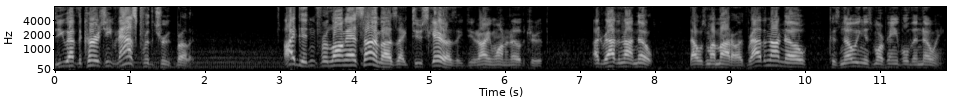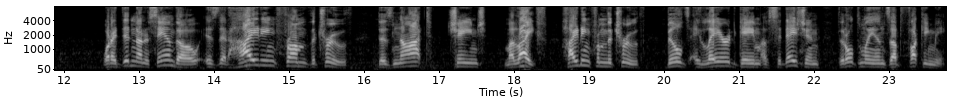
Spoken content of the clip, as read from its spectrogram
Do you have the courage to even ask for the truth, brother? I didn't for a long ass time. I was like too scared. I was like, dude, I didn't want to know the truth. I'd rather not know. That was my motto. I'd rather not know because knowing is more painful than knowing. What I didn't understand though is that hiding from the truth does not change my life. Hiding from the truth builds a layered game of sedation that ultimately ends up fucking me,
